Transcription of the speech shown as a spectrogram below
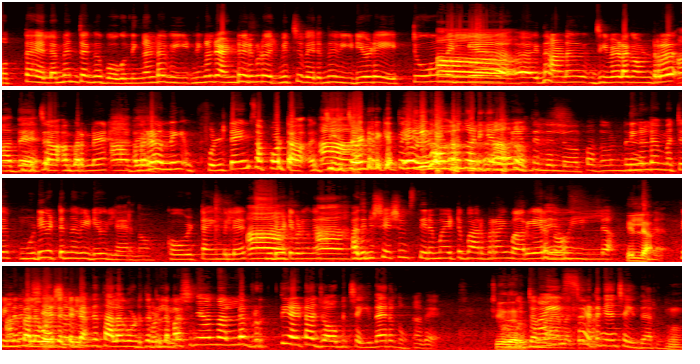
മൊത്തം എലമെന്റ് അങ്ങ് പോകും. നിങ്ങളുടെ നിങ്ങൾ രണ്ടുപേരും കൂടെ ഒരുമിച്ച് വരുന്ന വീഡിയോയുടെ ഏറ്റവും വലിയ ഇതാണ് ജീവയുടെ കൗണ്ടർ പറഞ്ഞ. അവരുടെ ഒന്നെങ്കിൽ ഫുൾ ടൈം സപ്പോർട്ടാ ചിരിച്ചോണ്ടിരിക്കത്തേ അറിയത്തില്ലല്ലോ. അപ്പൊ അതുകൊണ്ട് നിങ്ങളുടെ മറ്റേ മുടി വെട്ടുന്ന വീഡിയോ ഇല്ലായിരുന്നോ? കോവിഡ് ടൈമിൽ മുടി വെട്ടി കൊടുക്കുന്ന? അതിനുശേഷം സ്ഥിരമായിട്ട് ബാർബറായി മാറിയായിരുന്നോ? ഇല്ല. ഇല്ല. പിന്നെ തല കൊടുത്തിട്ടില്ല. പിന്നെ തല കൊടുത്തിട്ടില്ല. പക്ഷെ ഞാൻ നല്ല വൃത്തിയായിട്ട് ആ ജോബ് ചെയ്തായിരുന്നു. അതെ. ചെയ്തായിരുന്നു. ഞാൻ ചെയ്തായിരുന്നു. ഉം.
